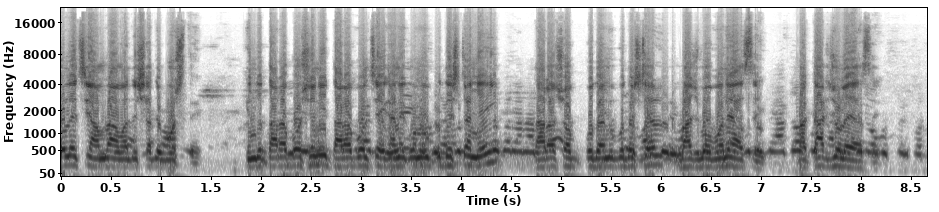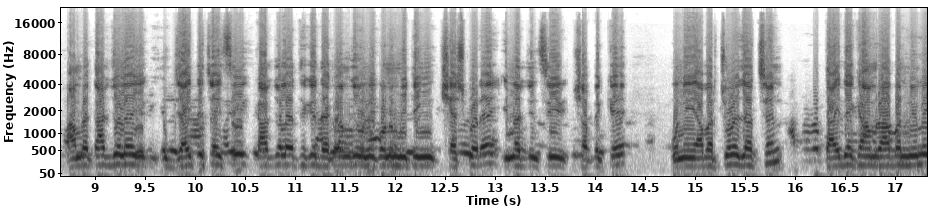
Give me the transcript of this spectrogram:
বলেছি আমরা আমাদের সাথে বসতে। কিন্তু তারা বসেনি, তারা বলছে এখানে কোনো উপদেষ্টা নেই, তারা সব প্রধান উপদেষ্টার বাসভবনে আছে বা কার্যালয়ে আছে। আমরা কার্যালয়ে যাইতে চাইছি, কার্যালয় থেকে দেখলাম যে উনি কোনো মিটিং শেষ করে ইমার্জেন্সি সাপেক্ষে উনি আবার চলে যাচ্ছেন। তাই দেখে আমরা আবার নেমে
